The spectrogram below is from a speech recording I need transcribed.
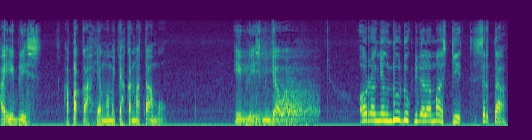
Hai iblis, apakah yang memecahkan matamu? Iblis menjawab, Orang yang duduk di dalam masjid Serta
